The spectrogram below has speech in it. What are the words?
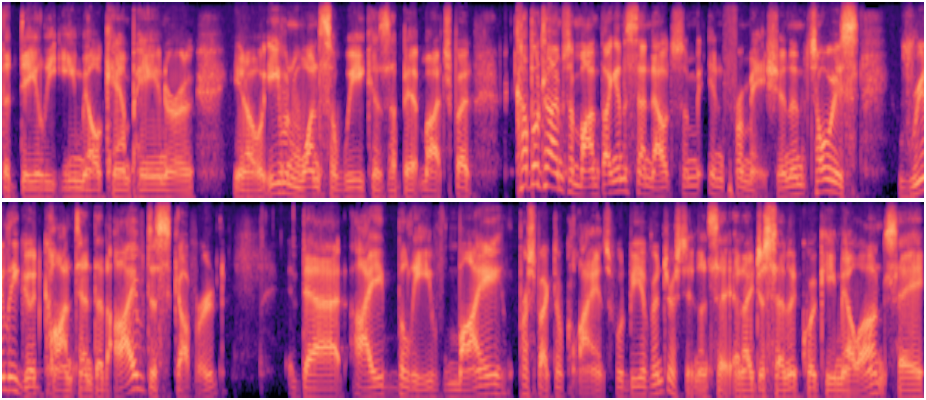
the daily email campaign or, you know, even once a week is a bit much. But a couple times a month, I'm going to send out some information. And it's always really good content that I've discovered that I believe my prospective clients would be of interest in. And, say, and I just send a quick email out and say,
